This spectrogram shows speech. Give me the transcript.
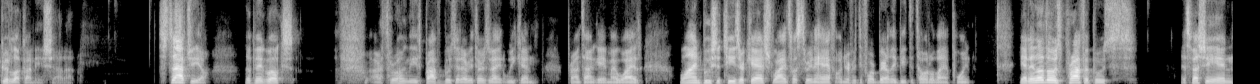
Good luck on these shout out. Stop, Geo. The big books are throwing these profit boosts at every Thursday night weekend primetime game. My wide line boosted teaser cash lines plus three and a half under 54 barely beat the total by a point. Yeah, they love those profit boosts, especially in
